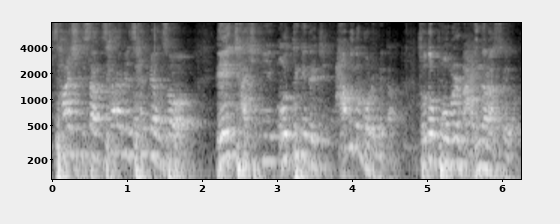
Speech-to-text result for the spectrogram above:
사실상 사람이 살면서 내 자신이 어떻게 될지 아무도 모릅니다. 저도 보험을 많이 넣어놨어요.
